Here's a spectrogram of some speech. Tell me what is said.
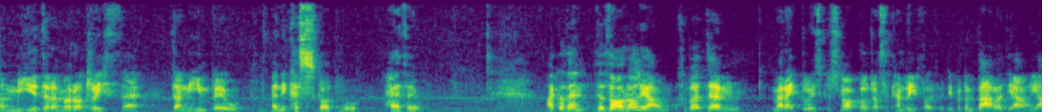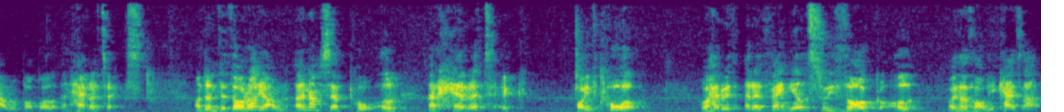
y myd yr ymyrodraethau da ni'n byw yn eu cysgod nhw heddiw. Ac oedd e'n ddiddorol iawn. chyfod, um, mae'r eglwys grisnogol dros y canrifoedd wedi bod yn barod iawn i alw bobl yn heretics. Ond yn ddiddorol iawn, yn amser Pôl, yr heretic oedd Pôl. Oherwydd yr efengil swyddogol oedd addoli Cesar.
